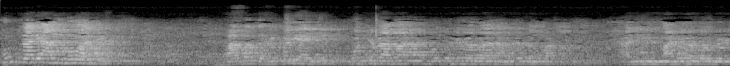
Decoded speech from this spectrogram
खूप सारे अनुभव आले बाबा घरी पण यायचे. मोठे बाबा मोठे बाबा रामदेव बाबा आणि माने बाबा वगैरे.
